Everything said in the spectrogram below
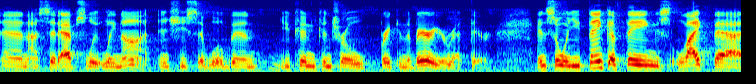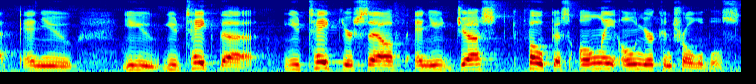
And I said, Absolutely not. And she said, Well, then you couldn't control breaking the barrier right there. And so when you think of things like that and you, you, you, take, the, you take yourself and you just focus only on your controllables.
